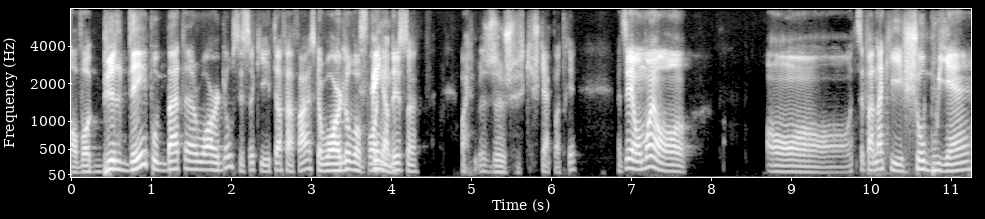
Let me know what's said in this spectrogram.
on va builder pour battre euh, Wardlow. C'est ça qui est tough à faire. Est-ce que Wardlow va pouvoir garder ça? Ouais, je, je, je capoterais. Mais tu sais, au moins, on. on tu sais, pendant qu'il est chaud bouillant,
